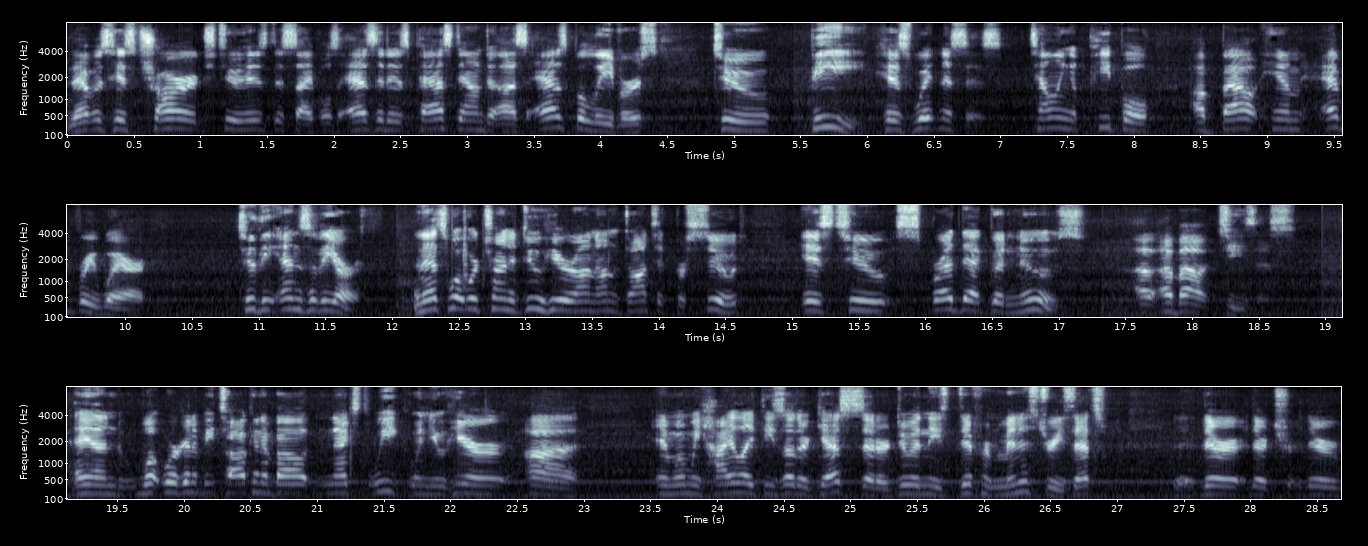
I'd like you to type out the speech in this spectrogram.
That was his charge to his disciples, as it is passed down to us as believers to be his witnesses, telling a people about him everywhere to the ends of the earth. And that's what we're trying to do here on Undaunted Pursuit is to spread that good news about Jesus. And what we're going to be talking about next week when you hear uh, and when we highlight these other guests that are doing these different ministries, that's they're they're tr- they're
